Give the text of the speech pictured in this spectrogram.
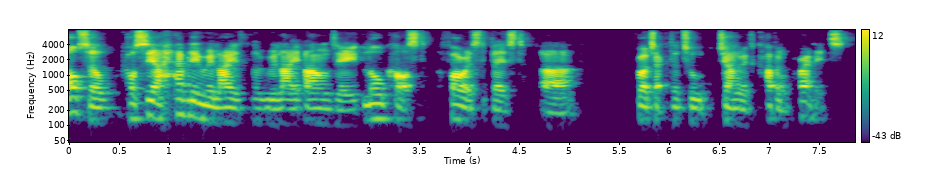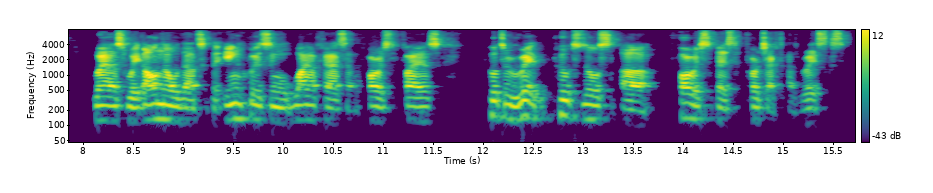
Also, CORSIA heavily relies rely on the low-cost forest-based uh, project to generate carbon credits. Whereas we all know that the increasing wildfires and forest fires put, put those uh, forest-based projects at risks.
